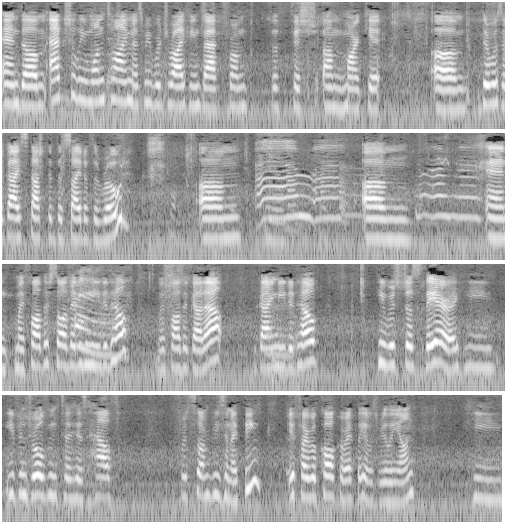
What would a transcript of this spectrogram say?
And um, actually, one time as we were driving back from the fish um, market, um, there was a guy stopped at the side of the road. Um, um, and my father saw that he needed help. My father got out. The guy needed help. He was just there. He even drove him to his house for some reason. I think, if I recall correctly, I was really young. He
